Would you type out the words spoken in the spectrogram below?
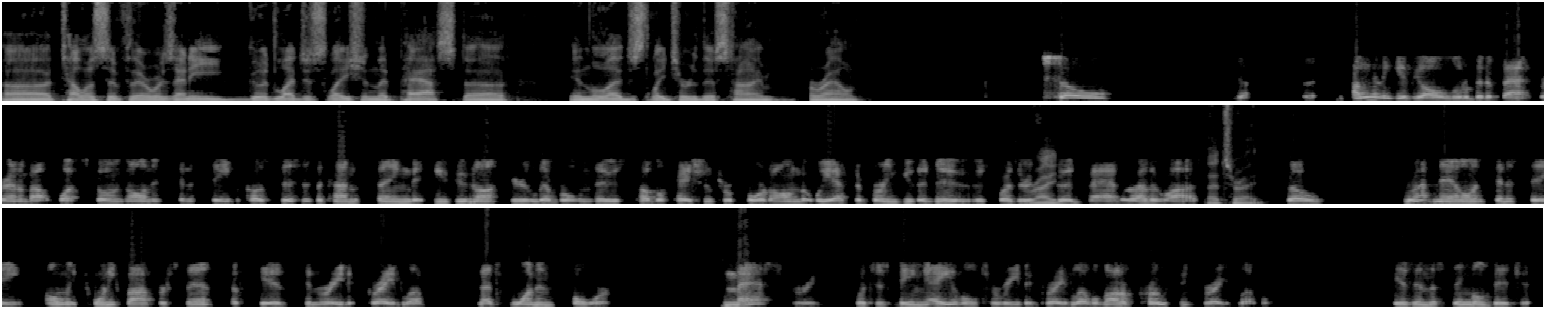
Uh, tell us if there was any good legislation that passed uh, in the legislature this time around. So, yeah, I'm going to give you all a little bit of background about what's going on in Tennessee because this is the kind of thing that you do not hear liberal news publications report on, but we have to bring you the news, whether it's Right. good, bad, or otherwise. That's right. So, right now in Tennessee, only 25% of kids can read at grade level. That's one in four. Mastery, which is being able to read at grade level, not approaching grade level, is in the single digits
